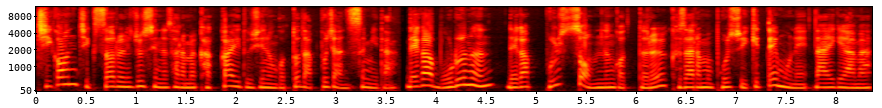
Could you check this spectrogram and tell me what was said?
직언 직설을 해줄 수 있는 사람을 가까이 두시는 것도 나쁘지 않습니다. 내가 모르는, 내가 볼 수 없는 것들을 그 사람은 볼 수 있기 때문에 나에게 아마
